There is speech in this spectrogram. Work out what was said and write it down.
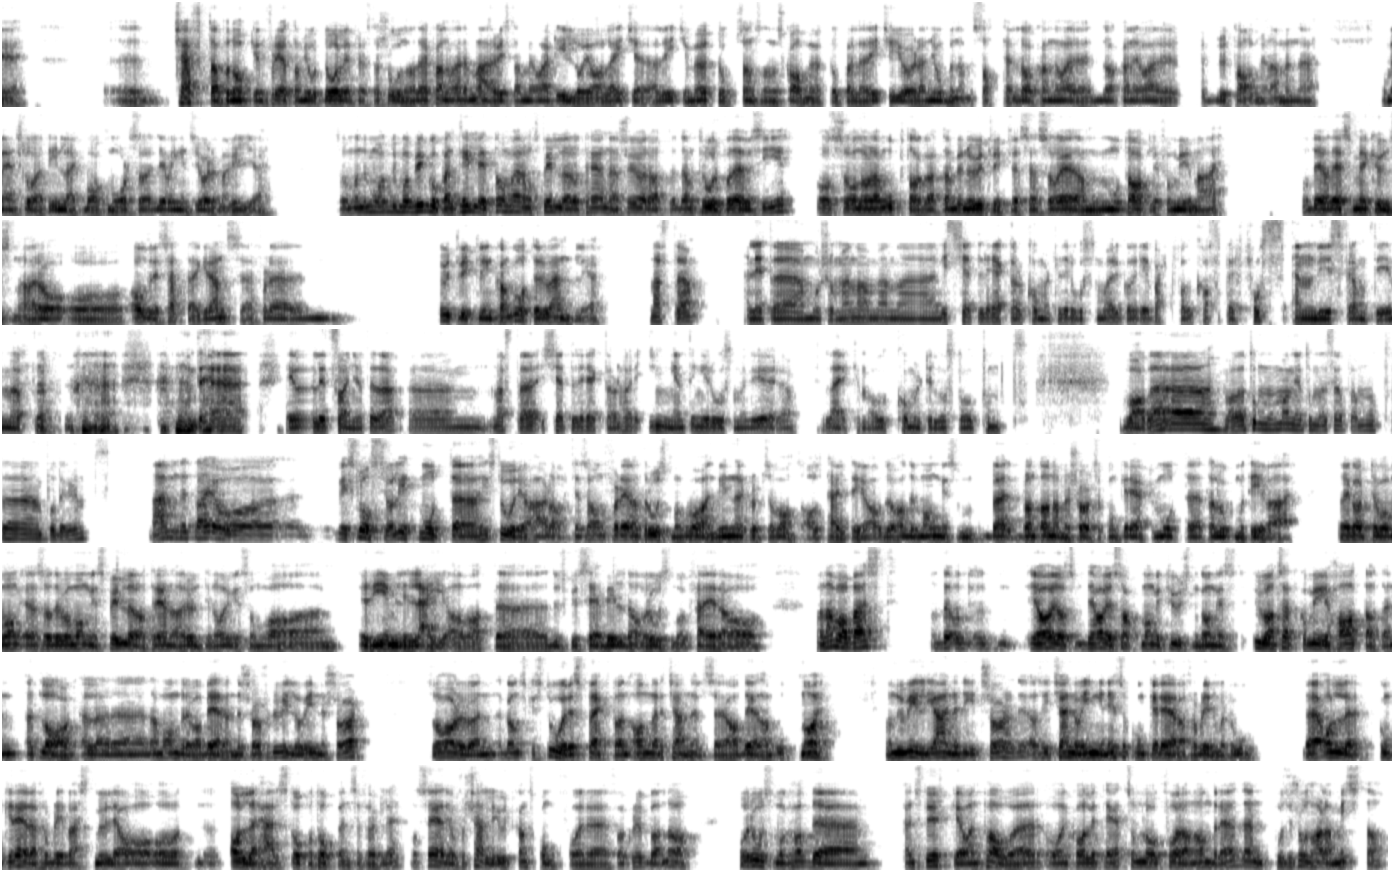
kjefter på noen fordi at de har gjort dårlige prestasjoner. Det kan være mer hvis de har vært illojale ikke, eller ikke møter opp sånn som de skal møte opp, eller ikke gjør den jobben de er satt til. Da kan det være, da kan jeg være brutal med dem. Men eh, om en slår et innlegg bak mål, så det er jo ingen som gjør det med vilje. Så, du må, du må bygge opp en tillit da, mellom spiller og trener som gjør at de tror på det du sier. Og så når de oppdager at de begynner å utvikle seg, så er de mottakelige for mye mer. Og Det er jo det som er kunsten her, å, aldri sette ei grense. For det, utvikling kan gå til det uendelige. Neste. Litt uh, morsomme, da, men uh, hvis Kjetil Rekdal kommer til Rosenborg, går i hvert fall Kasper Foss en lys framtid i møte. det er jo litt sannhet i det. Uh, neste. Kjetil Rekdal har ingenting i Rosenborg å gjøre. Lerkendal kommer til å stå tomt. Var det, var det tomme, mange tomme seter mot uh, Bodø-Glimt? Nei, men dette er jo Vi slåss jo litt mot uh, historia her, da. ikke sant? Fordi at Rosenborg var en vinnerklubb som vant alt hele tida. Du hadde mange, som, bl.a. meg sjøl, som konkurrerte mot uh, lokomotivet her. Det, klart, det, var mange, altså, det var mange spillere og trenere rundt i Norge som var uh, rimelig lei av at uh, du skulle se bilder av Rosenborg feire. Men de var best. Det, og, ja, det har jeg sagt mange tusen ganger. Uansett hvor mye jeg hater at en, et lag eller eh, de andre var bedre enn deg sjøl, for du vil jo vinne sjøl, så har du en ganske stor respekt og en anerkjennelse av det de oppnår. Men du vil gjerne dit sjøl. Altså, jeg kjenner jo ingen som konkurrerer for å bli nummer to. Det er alle konkurrerer for å bli best mulig, og, og aller helst stå på toppen, selvfølgelig. Og så er det jo forskjellige utgangspunkt for, eh, for klubbene. Og Rosenborg hadde en styrke og en power og en kvalitet som lå foran andre. Den posisjonen har de mista.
